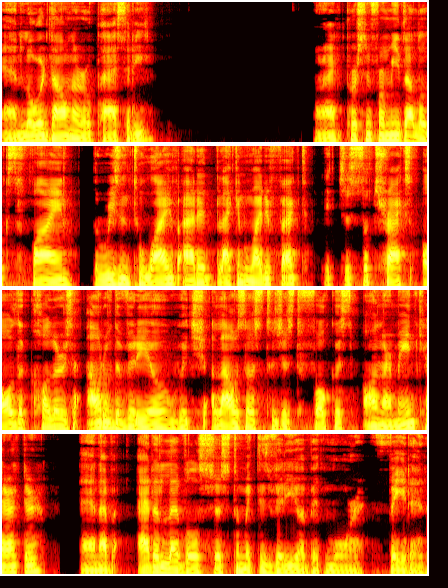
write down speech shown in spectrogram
and lower down our opacity. All right, personally for me, that looks fine. The reason to why I've added black and white effect, it just subtracts all the colors out of the video, which allows us to just focus on our main character. And I've added levels just to make this video a bit more faded.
